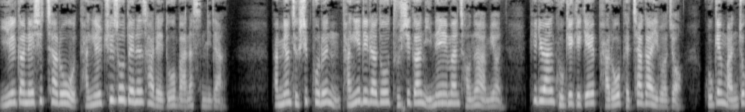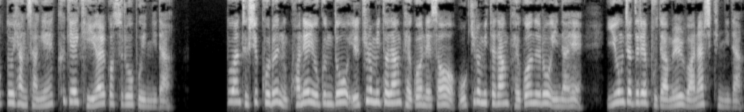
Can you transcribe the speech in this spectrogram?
2일간의 시차로 당일 취소되는 사례도 많았습니다. 반면 즉시콜은 당일이라도 2시간 이내에만 전화하면 필요한 고객에게 바로 배차가 이루어져 고객 만족도 향상에 크게 기여할 것으로 보입니다. 또한 즉시콜은 관외 요금도 1km당 100원에서 5km당 100원으로 인하해 이용자들의 부담을 완화시킵니다.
